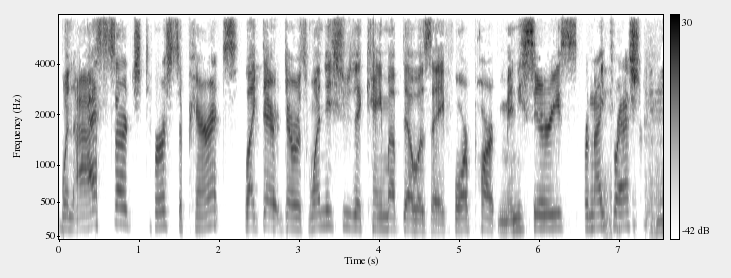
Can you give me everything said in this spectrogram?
when I searched first appearance, like there there was one issue that came up that was a four part miniseries for Night Thrasher, mm-hmm.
